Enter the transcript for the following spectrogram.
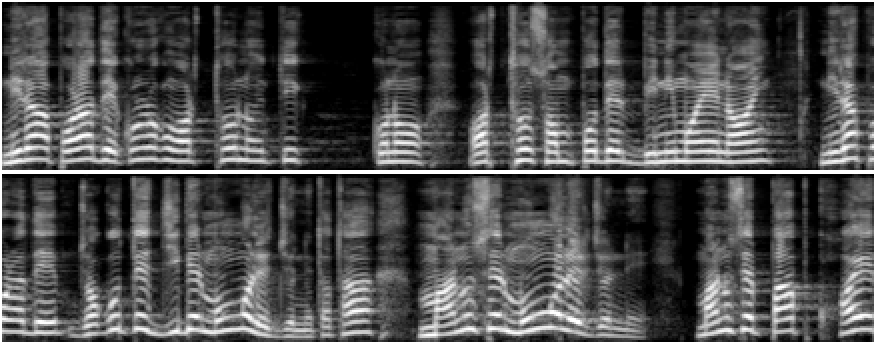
নিরাপরাধে কোনো রকম অর্থনৈতিক কোনো অর্থ সম্পদের বিনিময়ে নয়। নিরাপরাধে জগতের জীবের মঙ্গলের জন্যে তথা মানুষের মঙ্গলের জন্যে, মানুষের পাপ ক্ষয়ের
